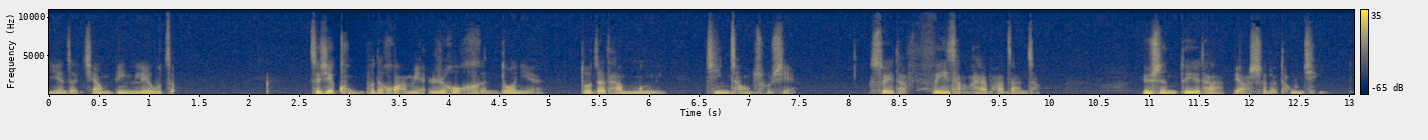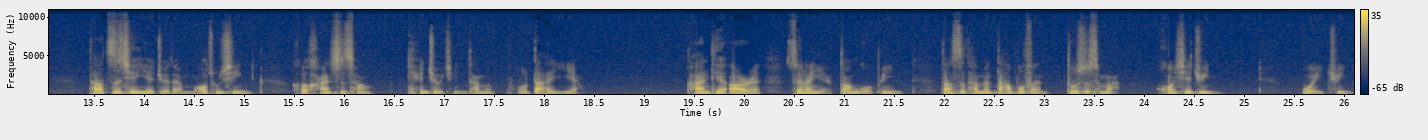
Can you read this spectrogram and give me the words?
沿着江边溜走。这些恐怖的画面，日后很多年都在他梦里经常出现，所以他非常害怕战场。”余生对他表示了同情，他之前也觉得毛中兴和韩世昌、田九金他们不大一样。韩田二人虽然也当过兵，但是他们大部分都是什么皇协军、伪军，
